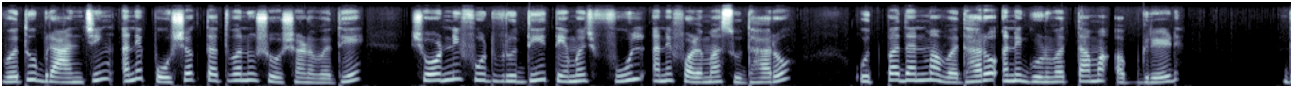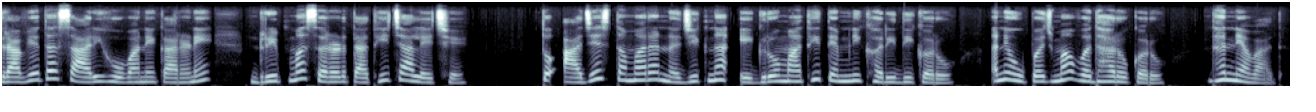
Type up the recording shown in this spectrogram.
વધુ બ્રાન્ચિંગ અને પોષક તત્વનું શોષણ વધે, છોડની ફૂટ વૃદ્ધિ તેમજ ફૂલ અને ફળમાં સુધારો, ઉત્પાદનમાં વધારો અને ગુણવત્તામાં અપગ્રેડ દ્રાવ્યતા સારી હોવાને કારણે ડ્રીપમાં સરળતાથી ચાલે છે. તો આજે જ તમારા નજીકના એગ્રોમાંથી તેમની ખરીદી કરો અને ઉપજમાં વધારો કરો. ધન્યવાદ.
